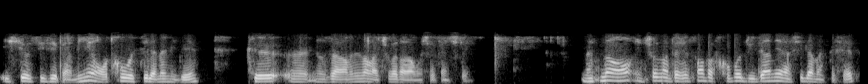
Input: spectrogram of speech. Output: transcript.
Ici aussi c'est permis, on retrouve aussi la même idée que euh, nous a ramené dans la Chouva de Ramoshe Maintenant, une chose intéressante à propos du dernier Rachid de la Masechet.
